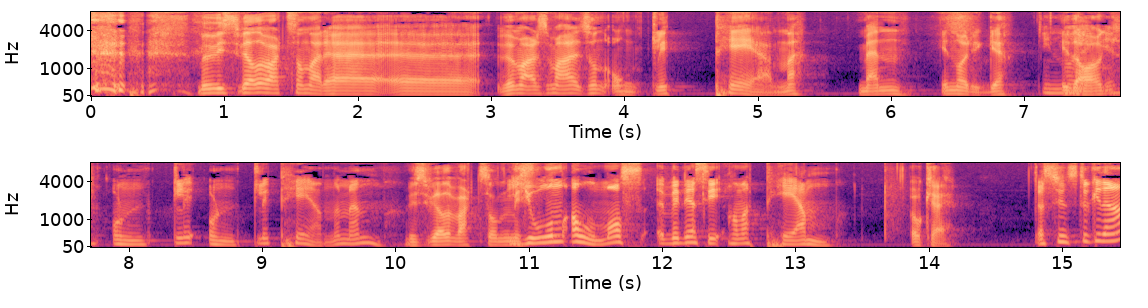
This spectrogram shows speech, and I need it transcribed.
Men hvis vi hadde vært sånn derre eh, Hvem er det som er sånn ordentlig pene menn i Norge i, Norge, dag? Ordentlig, ordentlig pene menn. Hvis vi hadde vært sånn mis Jon Almås vil jeg si han er pen. Ok. Jeg Syns du ikke det?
